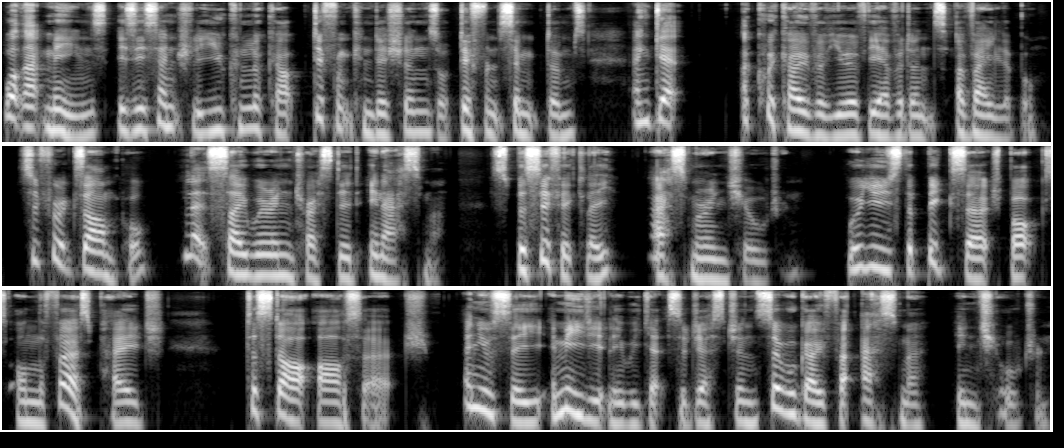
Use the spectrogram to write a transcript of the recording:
what that means is essentially you can look up different conditions or different symptoms and get a quick overview of the evidence available. So for example, let's say we're interested in asthma, specifically asthma in children. We'll use the big search box on the first page to start our search. And you'll see immediately we get suggestions, so we'll go for asthma in children.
